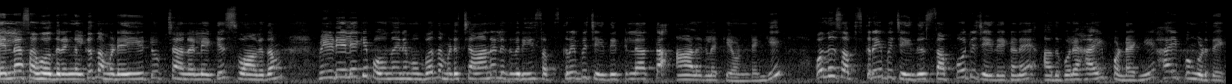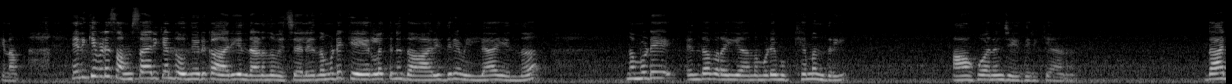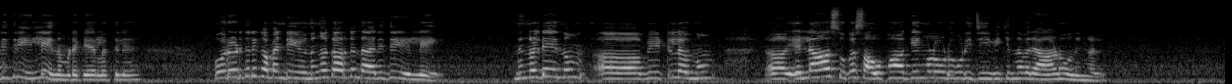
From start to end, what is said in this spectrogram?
എല്ലാ സഹോദരങ്ങൾക്കും നമ്മുടെ യൂട്യൂബ് ചാനലിലേക്ക് സ്വാഗതം. വീഡിയോയിലേക്ക് പോകുന്നതിന് മുമ്പ് നമ്മുടെ ചാനൽ ഇതുവരെ സബ്സ്ക്രൈബ് ചെയ്തിട്ടില്ലാത്ത ആളുകളൊക്കെ ഉണ്ടെങ്കിൽ ഒന്ന് സബ്സ്ക്രൈബ് ചെയ്ത് സപ്പോർട്ട് ചെയ്തേക്കണേ. അതുപോലെ ഹൈപ്പ് ഉണ്ടെങ്കിൽ ഹൈപ്പും കൊടുത്തേക്കണം. എനിക്കിവിടെ സംസാരിക്കാൻ തോന്നിയ ഒരു കാര്യം എന്താണെന്ന് വെച്ചാൽ നമ്മുടെ കേരളത്തിന് ദാരിദ്ര്യമില്ല എന്ന് നമ്മുടെ എന്താ പറയുക നമ്മുടെ മുഖ്യമന്ത്രി ആഹ്വാനം ചെയ്തിരിക്കുകയാണ്. ദാരിദ്ര്യം ഇല്ലേ നമ്മുടെ കേരളത്തിൽ ഓരോരുത്തരും കമന്റ് ചെയ്യൂ. നിങ്ങൾക്ക് ആർക്കും ദാരിദ്ര്യം ഇല്ലേ? നിങ്ങളുടെ ഒന്നും വീട്ടിലൊന്നും എല്ലാ സുഖ സൗഭാഗ്യങ്ങളോടുകൂടി ജീവിക്കുന്നവരാണോ നിങ്ങൾ?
